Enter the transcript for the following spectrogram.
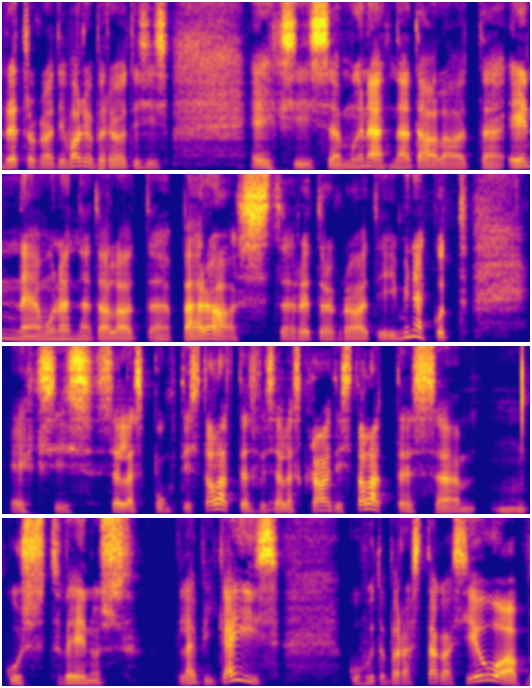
retrokraadi varjuperioodi siis, ehk siis mõned nädalad enne ja mõned nädalad pärast retrokraadi minekut. ehk siis sellest punktist alates või sellest kraadist alates, kust Veenus läbi käis, kuhu ta pärast tagasi jõuab,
